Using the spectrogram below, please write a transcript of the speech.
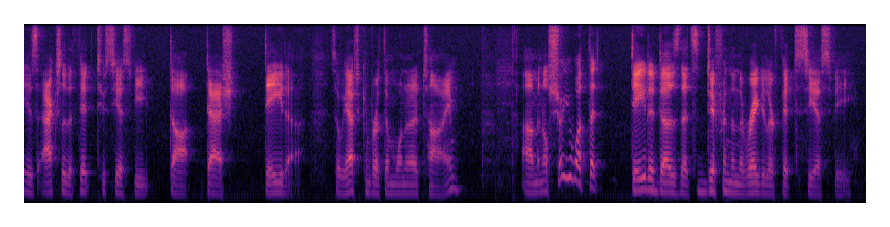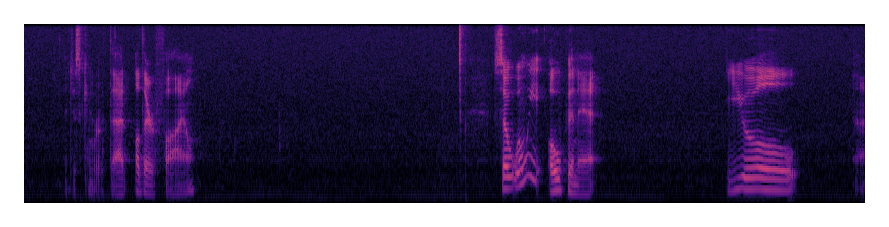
is actually the fit to CSV dot dash data. So we have to convert them one at a time. Um, and I'll show you what that data does that's different than the regular fit to CSV. I just convert that other file. So when we open it, you'll uh,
